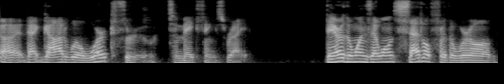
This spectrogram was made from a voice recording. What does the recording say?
uh, that God will work through to make things right. They are the ones that won't settle for the world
